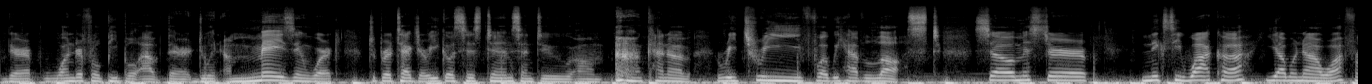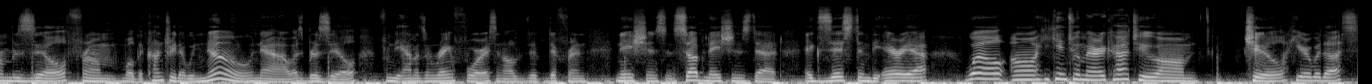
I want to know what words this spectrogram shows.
there are wonderful people out there doing amazing work to protect our ecosystems and to um, kind of retrieve what we have lost. So, Mr. Nixiwaka Yawanawa from Brazil, from well, the country that we know now as Brazil, from the Amazon rainforest and all the different nations and sub nations that exist in the area. Well, uh, he came to America to um, chill here with us,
